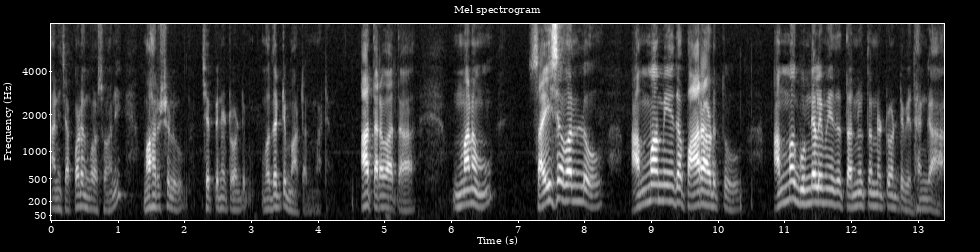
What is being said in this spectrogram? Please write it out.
అని చెప్పడం కోసమని మహర్షులు చెప్పినటువంటి మొదటి మాట అన్నమాట ఆ తర్వాత మనం శైశవంలో అమ్మ మీద పారాడుతూ అమ్మ గుండెల మీద తన్నుతున్నటువంటి విధంగా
